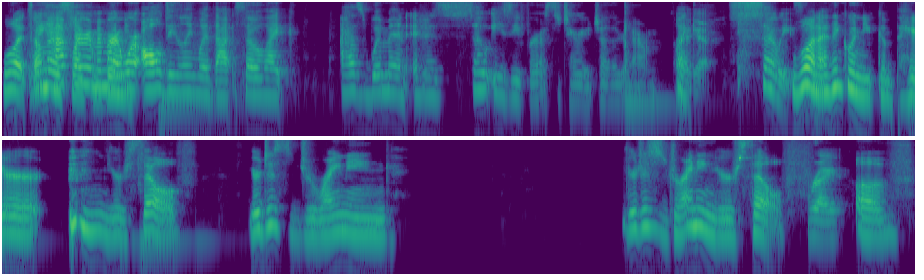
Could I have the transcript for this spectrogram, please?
Well, it's we have to like remember when- we're all dealing with that. So, like, as women, it is so easy for us to tear each other down. Like, so easy. Well, and I think when you compare yourself, you're just draining. You're just draining yourself right. of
